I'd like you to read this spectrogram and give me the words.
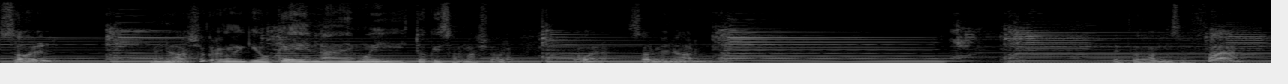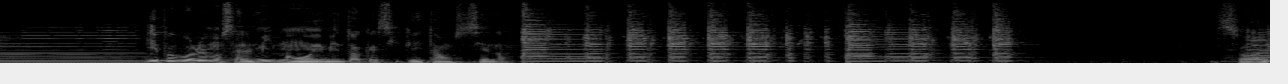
Sol menor. Yo creo que me equivoqué en la de muy toque Sol mayor. Pero bueno, Sol menor. Después vamos a Fa. Y después volvemos al mismo movimiento que, que estábamos haciendo. Sol.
